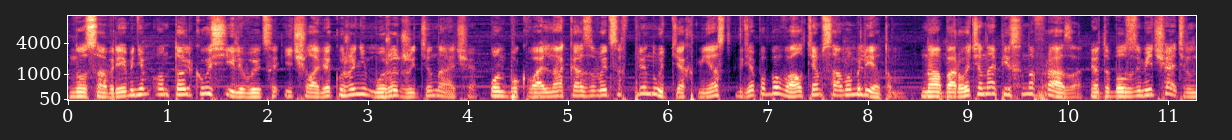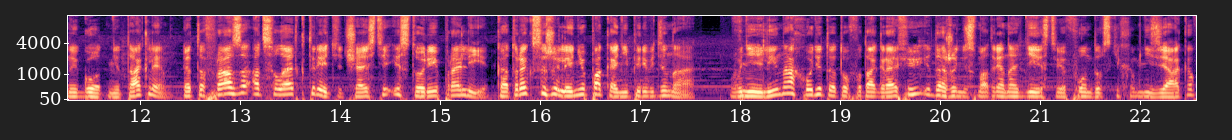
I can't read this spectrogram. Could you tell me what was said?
но со временем он только усиливается, и человек уже не может жить иначе. Он буквально оказывается в плену тех мест, где побывал тем самым летом. На обороте написана фраза «Это был замечательный год, не так ли?» Эта фраза отсылает к третьей части истории про Ли, которая, к сожалению, пока не переведена. В ней Ли находит эту фотографию и даже несмотря на действия фондовских амнезиаков,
